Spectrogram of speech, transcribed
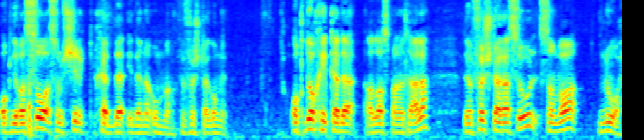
Och det var så som kyrk skedde i denna umma för första gången. Och då skickade Allah subhanahu wa ta'ala den första rasul som var Noah.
